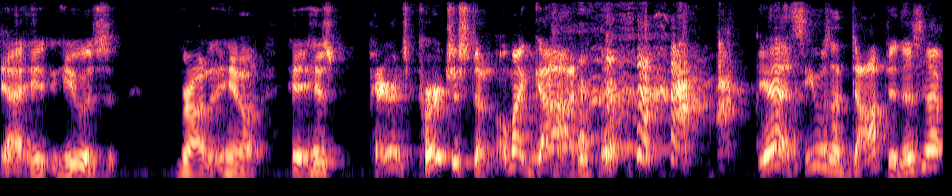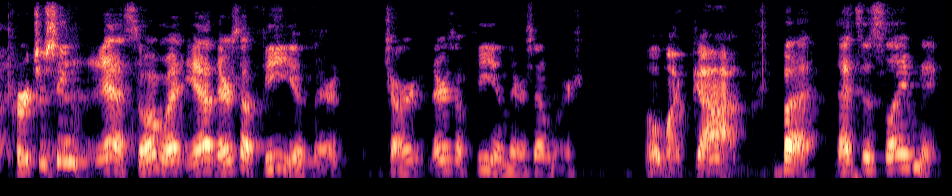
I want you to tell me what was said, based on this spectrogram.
yeah, he, he was brought. It, you know, his parents purchased him. Oh my God. yes, he was adopted. Isn't that purchasing? yeah, so I'm, yeah, there's a fee in there. Chart. There's a fee in there somewhere. Oh my God. But that's a slave name.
